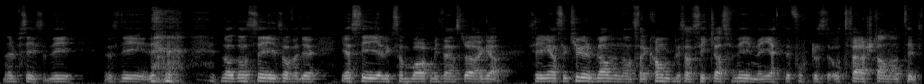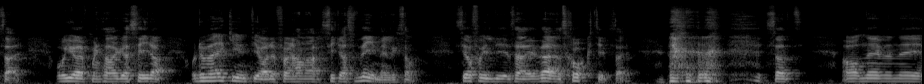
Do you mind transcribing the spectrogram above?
Nej precis, det, alltså, det, de, de säger så för att jag, jag ser liksom bara på mitt vänstra öga. Så det är ganska kul ibland när någon så här kompis har cyklat förbi mig jättefort och, och tvärstannat typ så här, och gör på min högra sida. Och då märker ju inte jag det förrän han har cyklat förbi mig liksom. Så jag får ju så här, världens chock typ så. Så att, ja nej men eh,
